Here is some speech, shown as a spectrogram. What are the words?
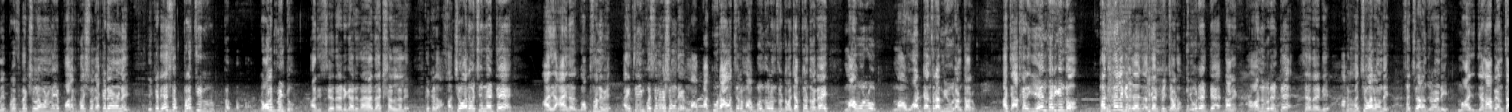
మీ ప్రతిపక్షంలో ఉన్నాయి పాలక పక్షంలో ఎక్కడైనా ఉన్నాయి. ఇక్కడ వేసిన ప్రతి డెవలప్మెంటు అది సీతారెడ్డి గారి దయాదాక్షాలే ఇక్కడ సచివాలయం వచ్చిందంటే అది ఆయన గొప్పతనమే. అయితే ఇంకో చిన్న విషయం ఉంది. మా పక్క రామచంద్ర మా బంధువులు ఉంటుంటారు చెప్తుంటారు మా ఊరు మా వార్డ్ అంతరా మీ ఊరు అంటారు. అయితే అక్కడ ఏం జరిగిందో పది నెలలకి జరిపించాడు. ఎవరంటే దానికి కారణం ఎవరంటే సేదరెడ్డి అక్కడ సచివాలయం ఉంది. సచివాలయం చూడండి. మా జనాభా ఎంత?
